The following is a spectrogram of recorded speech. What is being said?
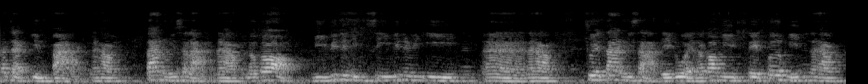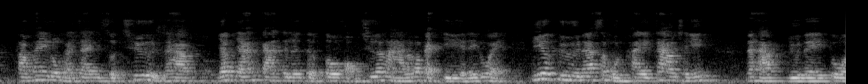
ขจัดกลิ่นปากนะครับ ต้านอนุมูลอิสระนะครับ แล้วก็มีวิตามินซีวิตามินอีนะครับ ช่วยต้านอนุมูลอิสระได้ด้วย แล้วก็มีเปเปอร์มินต์นะครับทำให้ลมหายใจสดชื่นนะครับ ยับยั้งการเจริญเติบโตของเชื้อราแล้วก็แบคทีเรียได้ด้วย นี่ก็คือนะสมุนไพร9ชนิดนะครับ อยู่ในตัว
